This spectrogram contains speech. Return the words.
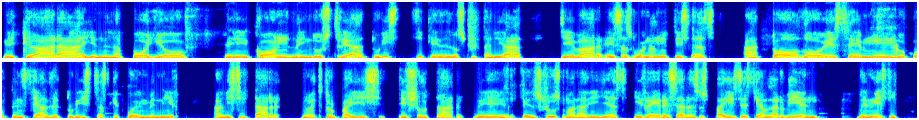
eh, clara y en el apoyo eh, con la industria turística y de la hospitalidad, llevar esas buenas noticias a todo ese mundo potencial de turistas que pueden venir a visitar nuestro país, disfrutar de, sus maravillas y regresar a sus países y hablar bien de México,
